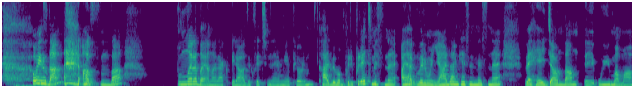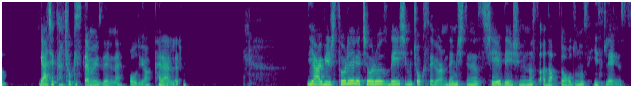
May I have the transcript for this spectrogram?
O yüzden aslında bunlara dayanarak birazcık seçimlerimi yapıyorum. Kalbimin pırpır etmesine, ayaklarımın yerden kesilmesine ve heyecandan e, uyumama, gerçekten çok isteme üzerine oluyor kararlarım. Diğer bir soruya geçiyoruz. Değişimi çok seviyorum demiştiniz. Şehir değişimine nasıl adapte oldunuz? Hisleriniz.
